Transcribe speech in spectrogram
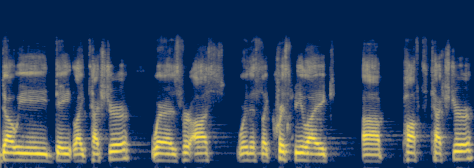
doughy, date like texture. Whereas for us, we're this like crispy, like uh, puffed texture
